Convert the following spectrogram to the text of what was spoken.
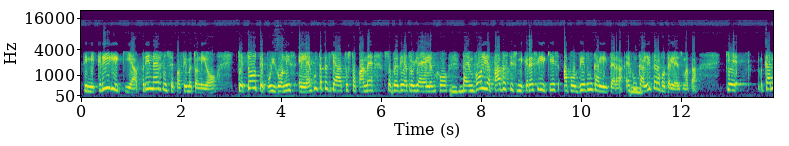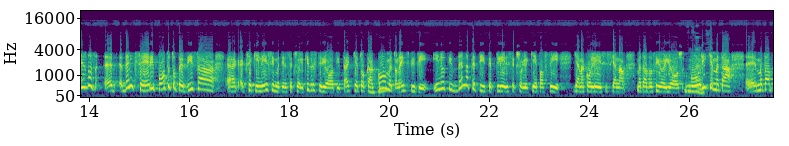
στη μικρή ηλικία, πριν έρθουν σε επαφή με τον ιό και τότε που οι γονείς ελέγχουν τα παιδιά τους, τα πάνε στον παιδίατρο για έλεγχο, τα εμβόλια πάντα στις μικρές ηλικίες αποδίδουν καλύτερα, έχουν καλύτερα αποτελέσματα. Και κανείς μας ε, δεν ξέρει πότε το παιδί θα ε, ξεκινήσει με την σεξουαλική δραστηριότητα και το κακό με τον HPV είναι ότι δεν απαιτείται πλήρη σεξουαλική επαφή για να κολλήσεις, για να μεταδοθεί ο ιός. Μπορεί και με, τα, ε, με, τα,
